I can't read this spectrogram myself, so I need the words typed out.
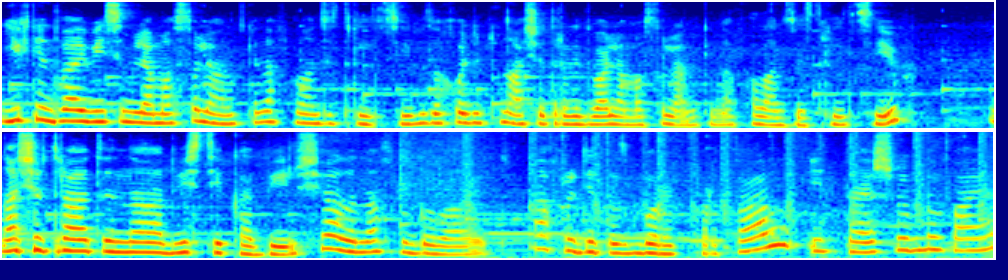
Їхні 2,8 ляма солянки на фаланзі стрільців заходять в наші 3,2 ляма солянки на фаланзі стрільців. Наші втрати на 200 к більші, але нас вибивають. Афродіта зборить портал і теж вибиває.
